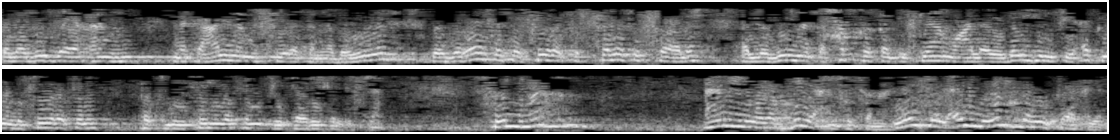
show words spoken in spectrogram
فلا بد أن نتعلم السيرة النبوية ودراسة سيرة السلف الصالح الذين تحقق الإسلام على يديهم في أكمل صورة تطبيقية في تاريخ الإسلام. ثم أن نربي أنفسنا ليس العلم وحده كافيا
